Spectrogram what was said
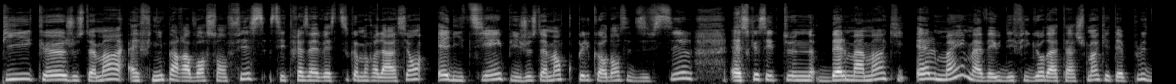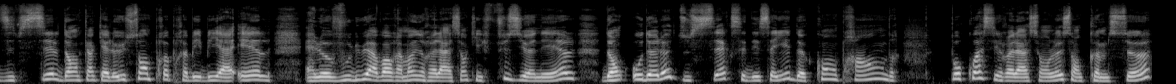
puis que, justement, elle finit par avoir son fils, c'est très investi comme relation, elle y tient, puis justement, couper le cordon, c'est difficile. Est-ce que c'est une belle-maman qui, elle-même, avait eu des figures d'attachement qui étaient plus difficiles, donc quand elle a eu son propre bébé à elle, elle a voulu avoir vraiment une relation qui est fusionnelle. Donc, au-delà du sexe, c'est d'essayer de comprendre pourquoi ces relations-là sont comme ça.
